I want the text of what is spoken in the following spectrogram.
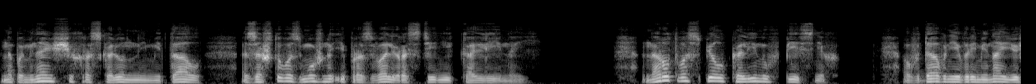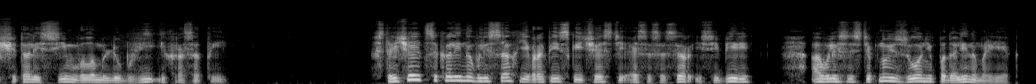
напоминающих раскаленный металл, за что, возможно, и прозвали растение калиной. Народ воспел калину в песнях. В давние времена ее считали символом любви и красоты. Встречается калина в лесах европейской части СССР и Сибири, а в лесостепной зоне по долинам рек.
